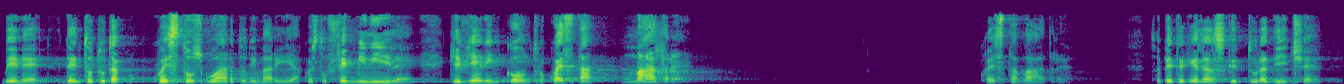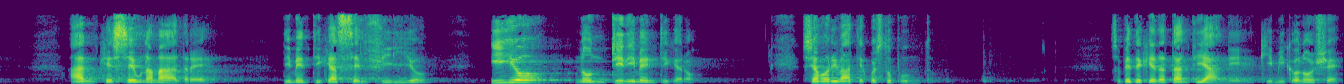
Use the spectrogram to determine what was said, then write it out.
bene, dentro tutto questo sguardo di Maria, questo femminile che viene incontro, questa madre, questa madre, Sapete che la scrittura dice, anche se una madre dimenticasse il figlio, io non ti dimenticherò. Siamo arrivati a questo punto. Sapete che da tanti anni, chi mi conosce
